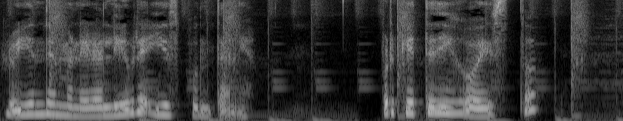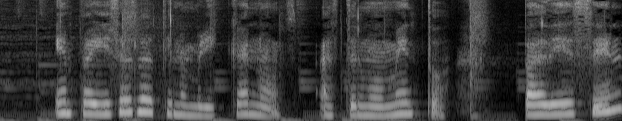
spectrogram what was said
fluyen de manera libre y espontánea. ¿Por qué te digo esto? En países latinoamericanos, hasta el momento, padecen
